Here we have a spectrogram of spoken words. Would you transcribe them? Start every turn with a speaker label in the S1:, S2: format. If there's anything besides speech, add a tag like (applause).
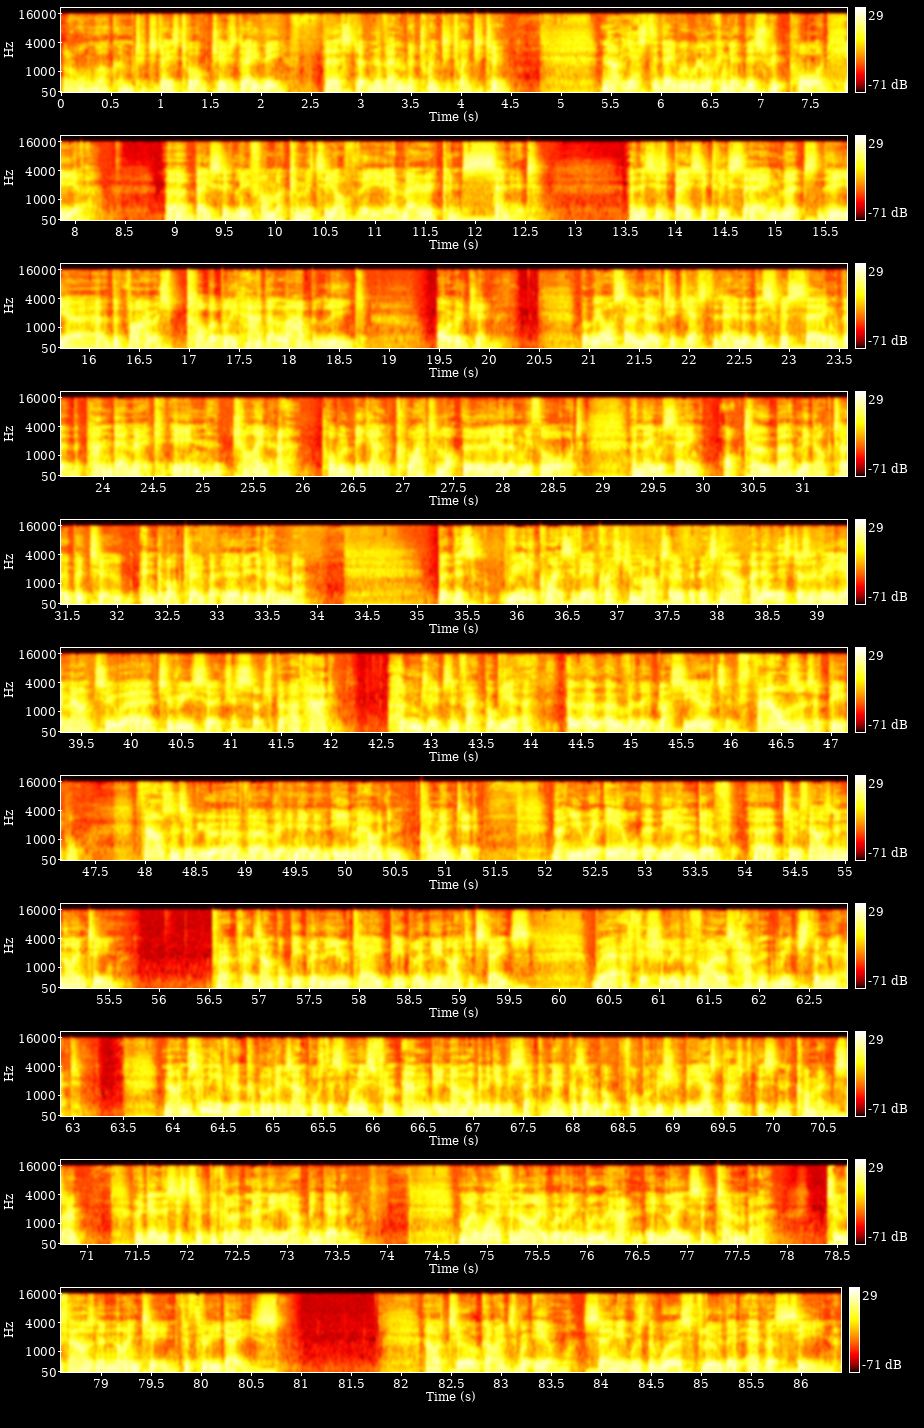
S1: Hello and welcome to today's talk, Tuesday, the 1st of November 2022. Now, yesterday we were looking at this report here, uh, basically from a committee of the American Senate. And this is basically saying that the, uh, the virus probably had a lab leak origin. But we also noted yesterday that this was saying that the pandemic in China probably began quite a lot earlier than we thought. And they were saying October, mid October to end of October, early November. But there's really quite severe question marks over this. Now, I know this doesn't really amount to uh, to research as such, but I've had hundreds, in fact, probably over the last year or two, thousands of people, thousands of you have uh, written in and emailed and commented that you were ill at the end of uh, 2019 for, for example, people in the UK, people in the United States, where officially the virus hadn't reached them yet. Now, I'm just going to give you a couple of examples. This one is from Andy. Now, I'm not going to give his second name because I haven't got full permission, but he has posted this in the comments. So, and again, this is typical of many I've been getting. My wife and I were in Wuhan in late September 2019 for three days. Our tour guides were ill, saying it was the worst flu they'd ever seen.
